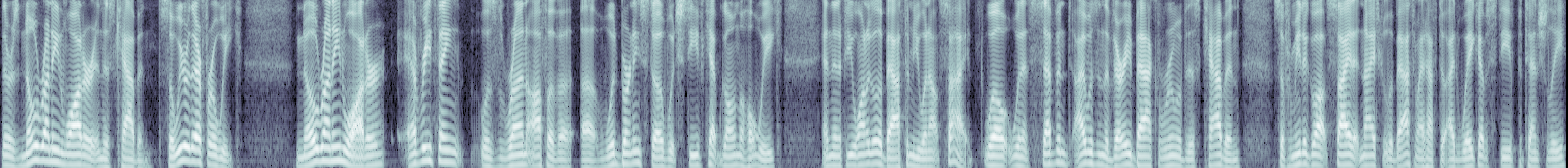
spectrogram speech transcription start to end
there's no running water in this cabin. So we were there for a week. No running water. Everything was run off of a, a wood burning stove, which Steve kept going the whole week. And then if you want to go to the bathroom, you went outside. Well, when it's seven, I was in the very back room of this cabin. So for me to go outside at night to go to the bathroom, I'd have to, I'd wake up Steve potentially.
